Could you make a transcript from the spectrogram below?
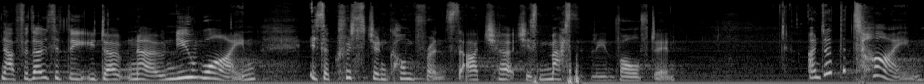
Now, for those of you who don't know, New Wine is a Christian conference that our church is massively involved in. And at the time,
